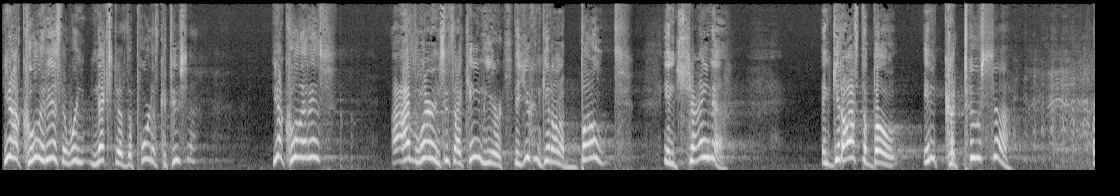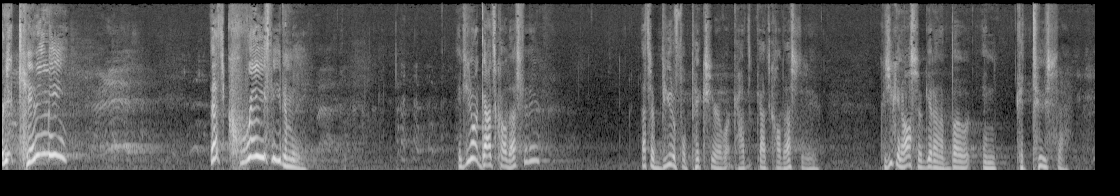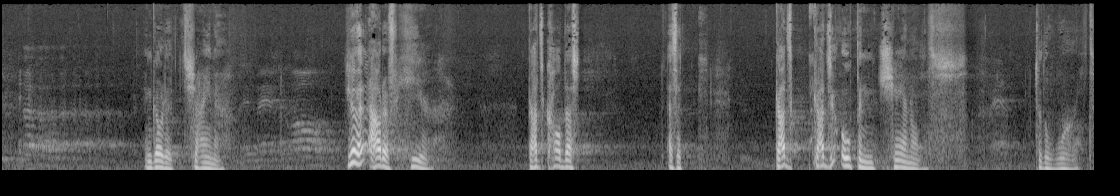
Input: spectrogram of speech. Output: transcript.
You know how cool it is that we're next to the port of Catoosa? You know how cool that is? I've learned since I came here that you can get on a boat in China and get off the boat in Catoosa. Are you kidding me? That's crazy to me. And do you know what God's called us to do? That's a beautiful picture of what God's, God's called us to do. Because you can also get on a boat in Catoosa and go to China. Do you know that out of here, God's called us as a God's, God's open channels to the world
